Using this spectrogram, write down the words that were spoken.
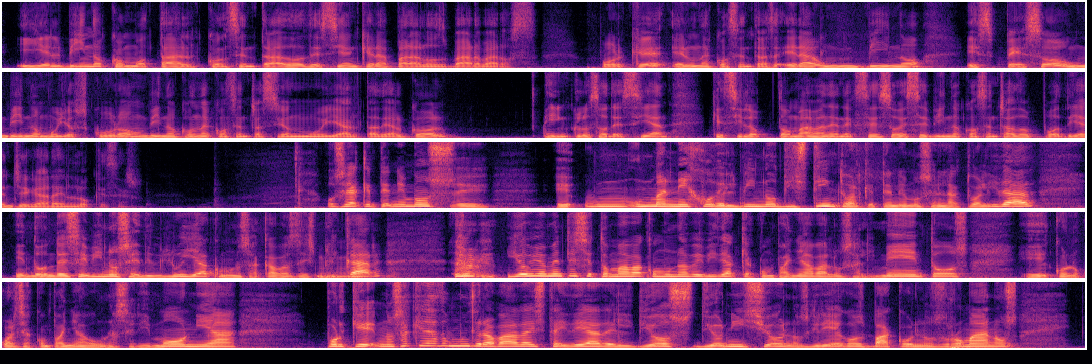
Y el vino como tal, concentrado, decían que era para los bárbaros porque era una concentración, era un vino espeso, un vino muy oscuro, un vino con una concentración muy alta de alcohol. E incluso decían que si lo tomaban en exceso, ese vino concentrado podían llegar a enloquecer. O sea que tenemos eh, eh, un, un, manejo del vino distinto al que tenemos en la actualidad, en donde ese vino se diluía, como nos acabas de explicar. Uh -huh y obviamente se tomaba como una bebida que acompañaba los alimentos, eh, con lo cual se acompañaba una ceremonia, porque nos ha quedado muy grabada esta idea del dios Dionisio en los griegos, Baco en los romanos,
